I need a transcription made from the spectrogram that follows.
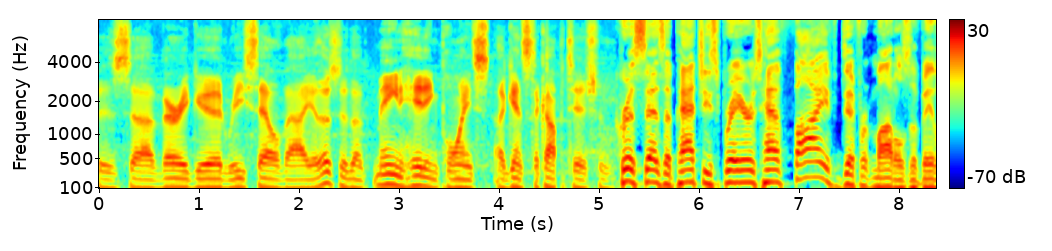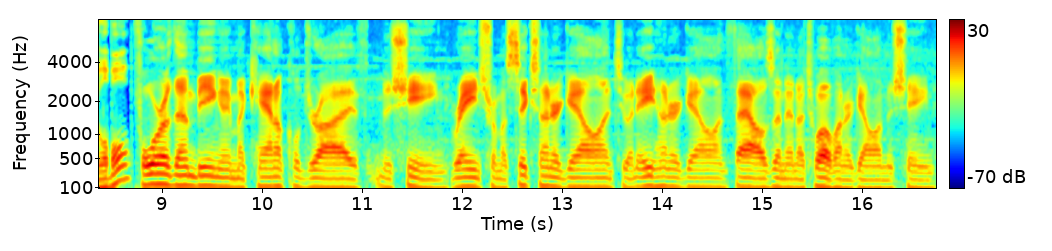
is uh, very good. Resale value. Those are the main hitting points against the competition. Chris says Apache sprayers have five different models available. Four of them being a mechanical drive machine, range from a 600 gallon to an 800 gallon, 1000, and a 1200 gallon machine.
